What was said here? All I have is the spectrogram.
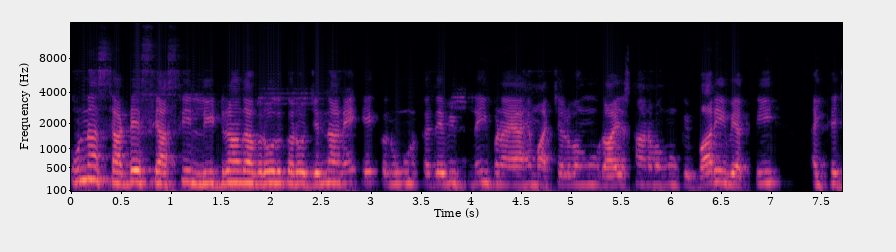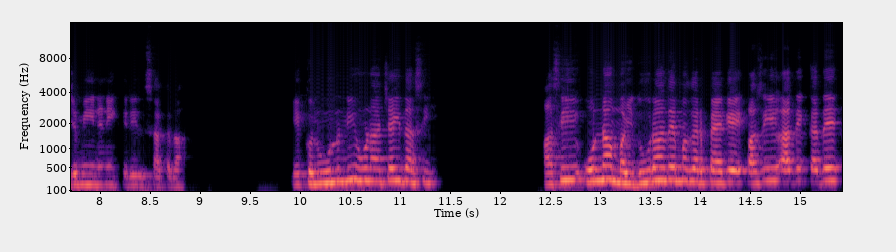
ਉਹਨਾਂ ਸਾਡੇ ਸਿਆਸੀ ਲੀਡਰਾਂ ਦਾ ਵਿਰੋਧ ਕਰੋ, ਜਿਨ੍ਹਾਂ ਨੇ ਇਹ ਕਾਨੂੰਨ ਕਦੇ ਵੀ ਨਹੀਂ ਬਣਾਇਆ, ਹਿਮਾਚਲ ਵਾਂਗੂ, ਰਾਜਸਥਾਨ ਵਾਂਗੂ, ਕਿ ਬਾਹਰੀ ਵਿਅਕਤੀ ਇੱਥੇ ਜ਼ਮੀਨ ਨਹੀਂ ਖਰੀਦ ਸਕਦਾ। ਇਹ ਕਾਨੂੰਨ ਨਹੀਂ ਹੋਣਾ ਚਾਹੀਦਾ ਸੀ। ਅਸੀਂ ਉਹਨਾਂ ਮਜ਼ਦੂਰਾਂ ਦੇ ਮਗਰ ਪੈ ਗਏ। ਅਸੀਂ ਅਤੇ ਕਦੇ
